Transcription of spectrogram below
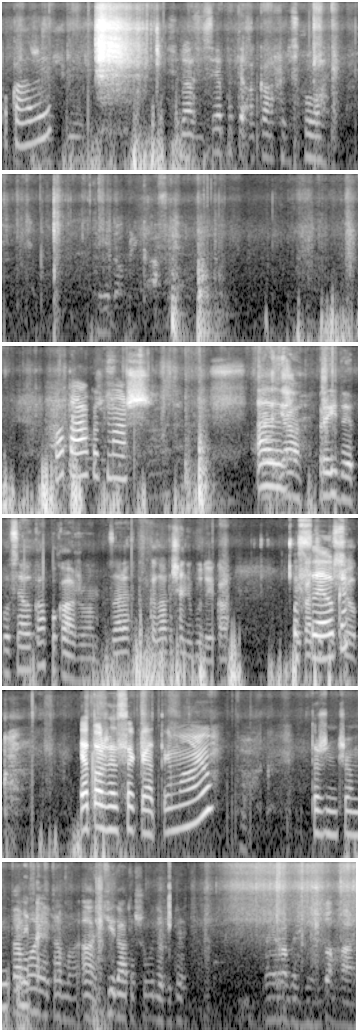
Показуєш. сюди засипати, а кафель сховати. Такий добрий кафель. Отак от наш. А, Я прийду посилка, покажу вам. Зараз казати ще не буду, яка, яка це Посилка? посилка. я теж секрет тримаю. Так. Теж нічого Там не. має, там має. А, ті дати, що буде робити. Та й робить гніздо гарне.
